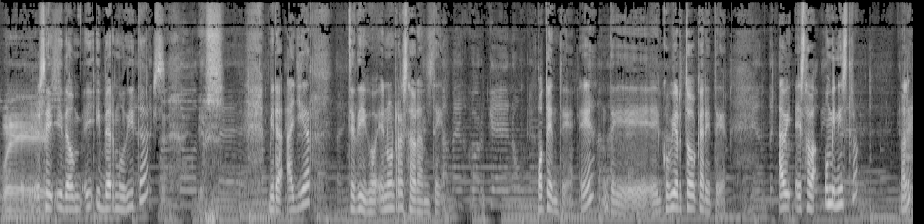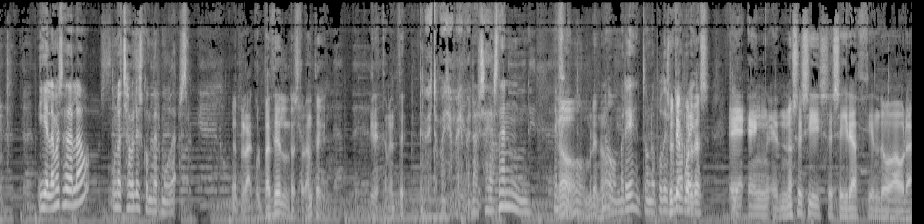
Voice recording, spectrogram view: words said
Pues... Sí, y, bermuditas. Dios. Mira, ayer, te digo, en un restaurante potente, ¿eh? De cubierto carete, estaba un ministro, ¿vale? Mm. Y en la mesa de al lado, unos chavales con bermudas. Pero la culpa es del restaurante directamente. Pero, pero, seas tan... no, hombre, no. No, hombre, tú no puedes... ¿Tú te acuerdas? Eh, en, no sé si se seguirá haciendo ahora,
